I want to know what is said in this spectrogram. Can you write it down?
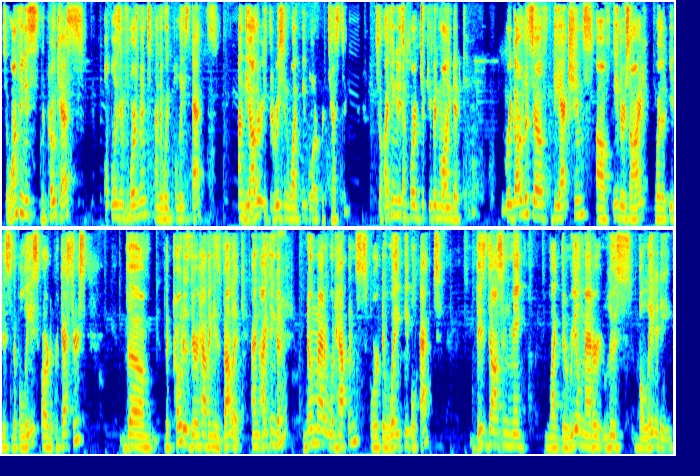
So, one thing is the protests, police enforcement, and the way police acts, and the Mhm. other is the reason why people are protesting. So, I think it is Yes. important to keep in mind that regardless of the actions of either side, whether it is the police or the protesters, the the protest they're having is valid, and I think that no matter what happens or the way people act, this doesn't make like the real matter lose validity.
